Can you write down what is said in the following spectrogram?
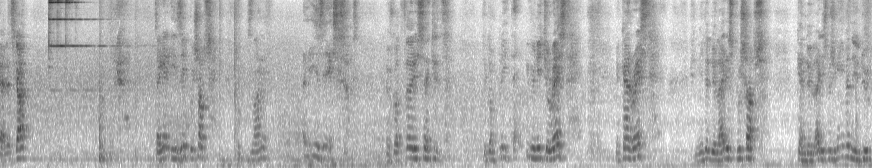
Okay, let's go. Take it easy, push-ups. It's not an easy exercise. We've got 30 seconds to complete that. If you need to rest, you can rest. If you need to do ladies push-ups, you can do ladies push-ups. You even do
